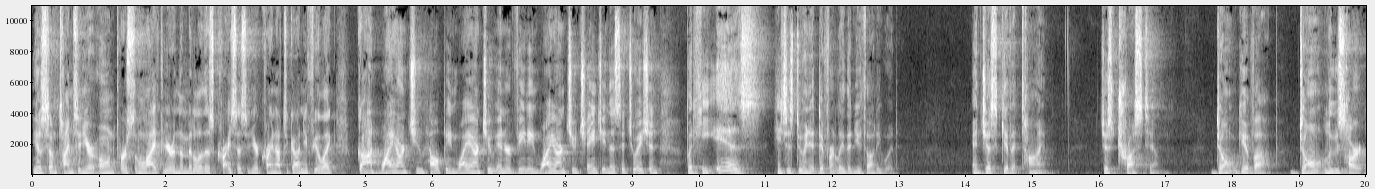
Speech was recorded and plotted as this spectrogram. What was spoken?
You know, sometimes in your own personal life, you're in the middle of this crisis and you're crying out to God and you feel like, God, why aren't you helping? Why aren't you intervening? Why aren't you changing the situation? But He is. He's just doing it differently than you thought He would. And just give it time. Just trust Him. Don't give up. Don't lose heart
